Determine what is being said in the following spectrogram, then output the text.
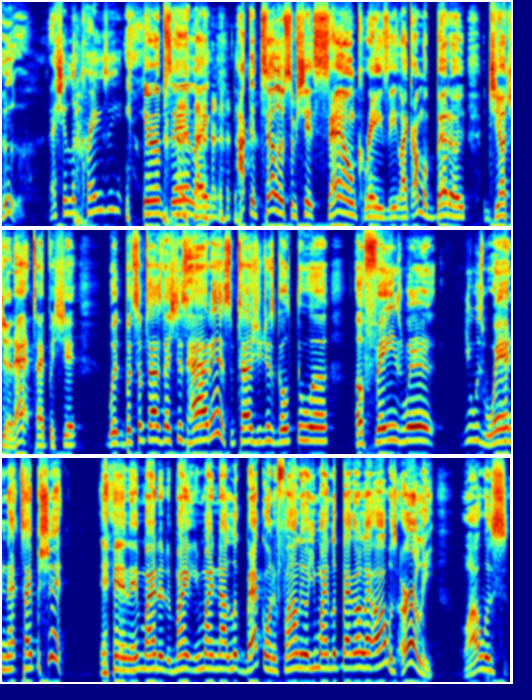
Ugh, that shit look crazy. you know what I'm saying? Like I could tell if some shit sound crazy. Like I'm a better judge of that type of shit. But but sometimes that's just how it is. Sometimes you just go through a a phase where you was wearing that type of shit. And it might it might you might not look back on it finally, or you might look back on it like, oh, I was early. Or I was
